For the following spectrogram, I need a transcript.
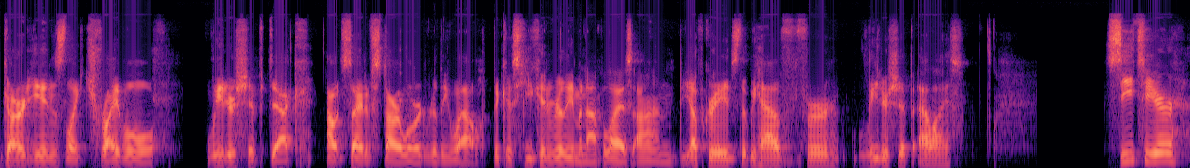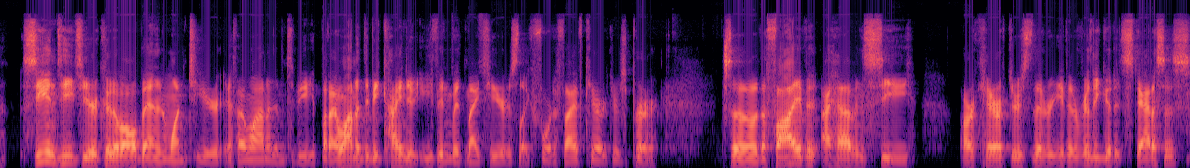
Guardians like tribal leadership deck outside of Star Lord really well because he can really monopolize on the upgrades that we have for leadership allies. C tier, C and D tier could have all been in one tier if I wanted them to be, but I wanted to be kind of even with my tiers, like four to five characters per. So the five I have in C are characters that are either really good at statuses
